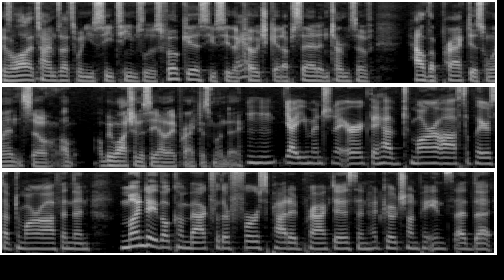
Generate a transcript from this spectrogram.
because a lot of times that's when you see teams lose focus. You see the Right. coach get upset in terms of how the practice went. So I'll, I'll be watching to see how they practice Monday. Mm-hmm. Yeah, you mentioned it, Aric. They have tomorrow off. The players have tomorrow off, and then Monday they'll come back for their first padded practice. And head coach Sean Payton said that,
